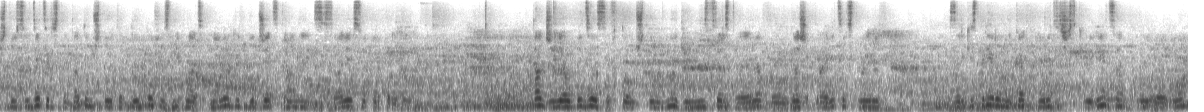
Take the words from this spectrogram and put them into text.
что свидетельствует о том, что этот доп-офис не платит налоги в бюджет страны со своей суперприбыли. Также я убедился в том, что многие министерства РФ и даже правительство РФ зарегистрированы как юридические лица ООО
